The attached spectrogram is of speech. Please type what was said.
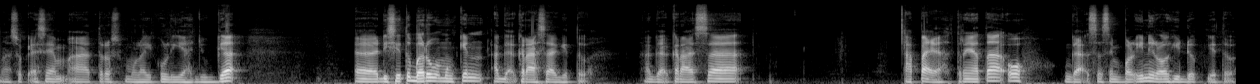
masuk SMA, terus mulai kuliah juga, eh, di situ baru mungkin agak kerasa gitu, agak kerasa apa ya? Ternyata oh nggak sesimpel ini loh hidup gitu.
